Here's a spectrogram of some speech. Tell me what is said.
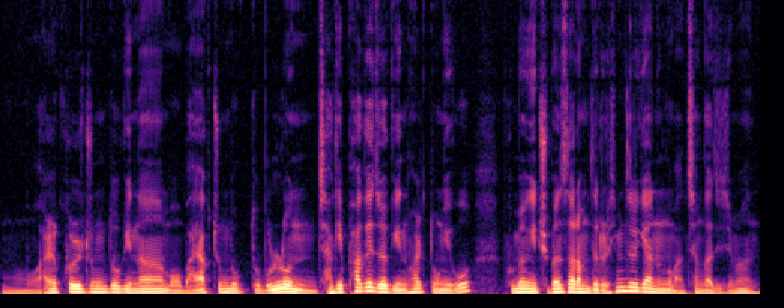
뭐 알코올 중독이나 뭐 마약 중독도 물론 자기 파괴적인 활동이고 분명히 주변 사람들을 힘들게 하는 건 마찬가지지만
